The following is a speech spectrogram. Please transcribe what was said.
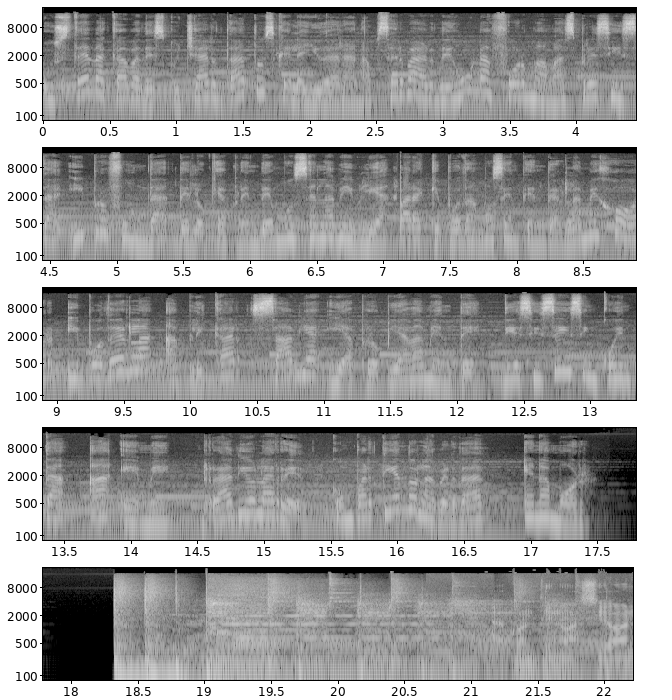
Usted acaba de escuchar datos que le ayudarán a observar de una forma más precisa y profunda de lo que aprendemos en la Biblia para que podamos entenderla mejor y poderla aplicar sabia y apropiadamente. 1650 AM, Radio La Red, compartiendo la verdad en amor. A continuación,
